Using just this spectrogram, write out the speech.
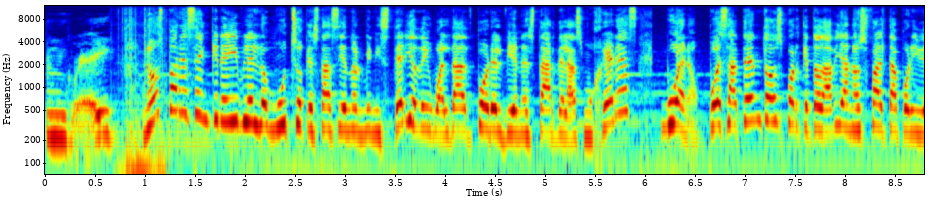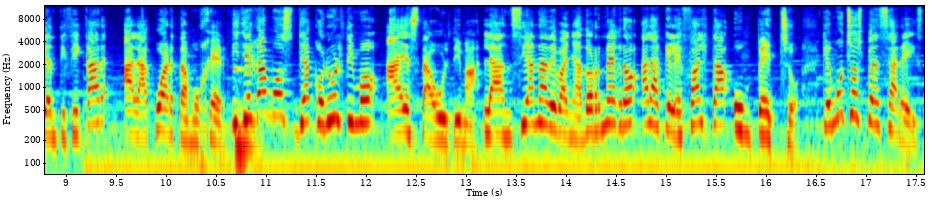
angry. ¿No os parece increíble lo mucho que está haciendo el Ministerio de Igualdad por el bienestar de las mujeres? Bueno, pues atentos porque todavía nos falta por identificar a la cuarta mujer. Y llegamos ya con último a esta última, la anciana de bañador negro a la que le falta un pecho. Que muchos pensaréis,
